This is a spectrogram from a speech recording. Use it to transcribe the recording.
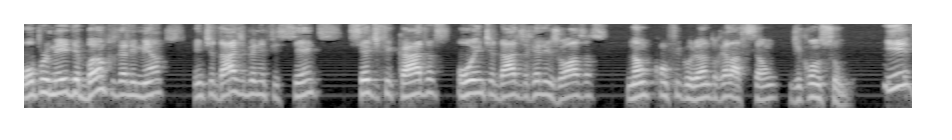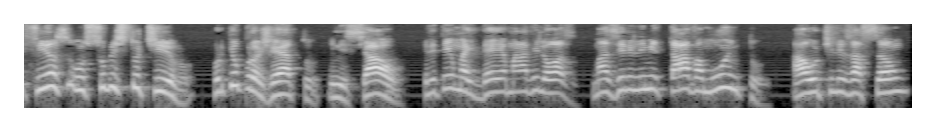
ou por meio de bancos de alimentos, entidades beneficentes, certificadas ou entidades religiosas não configurando relação de consumo. E fiz um substitutivo, porque o projeto inicial ele tem uma ideia maravilhosa, mas ele limitava muito a utilização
